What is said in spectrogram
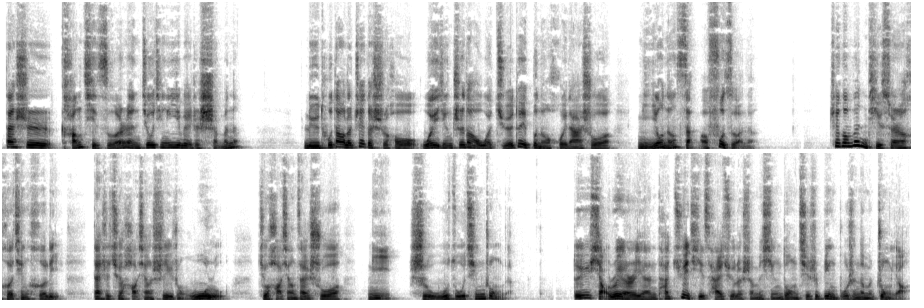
但是扛起责任究竟意味着什么呢？旅途到了这个时候，我已经知道，我绝对不能回答说你又能怎么负责呢？这个问题虽然合情合理，但是却好像是一种侮辱，就好像在说你是无足轻重的。对于小瑞而言，他具体采取了什么行动，其实并不是那么重要。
